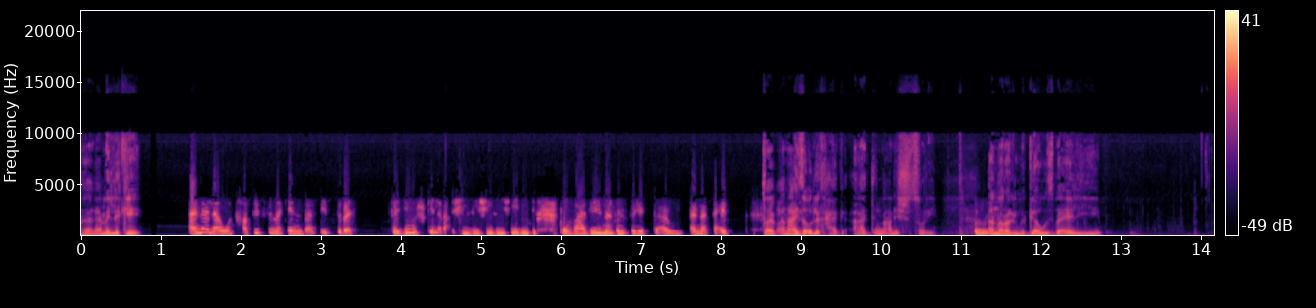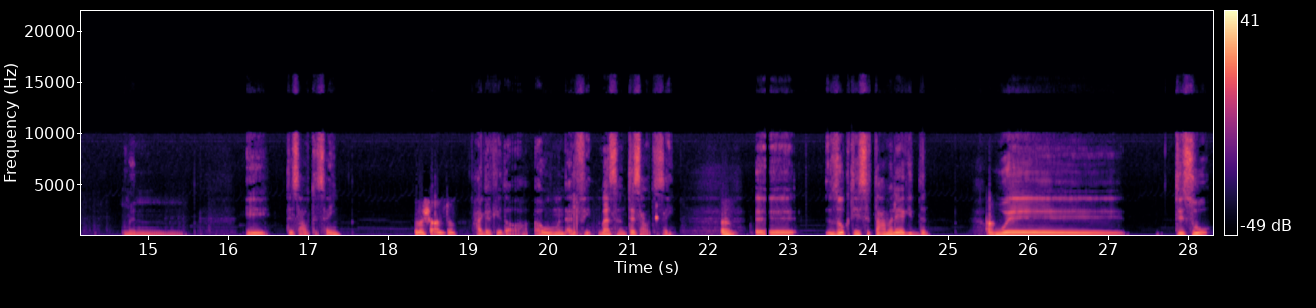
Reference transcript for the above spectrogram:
هنعمل لك إيه؟ أنا لو اتحطيت في مكان بسد بس فدي مشكلة بقى. شيلي شيلي شيلي. وبعدين أنا زهقت قوي. أنا تعبت. طيب أنا عايز أقول لك حاجة. معلش sorry. أنا راجل متجوز بقالي من إيه؟ 99 ما شاء الله. حاجة كده آه أو من 2000 مثلا 99 مم. آه، زوجتي ست عملية جدا. آه. وتسوق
